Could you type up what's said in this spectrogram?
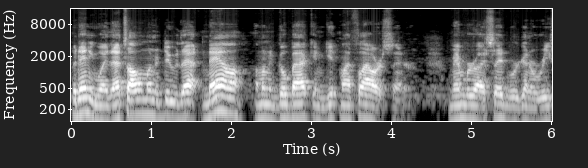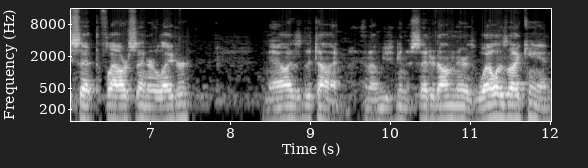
But anyway, that's all I'm going to do with that. Now I'm going to go back and get my flower center. Remember, I said we're going to reset the flower center later? Now is the time. And I'm just going to set it on there as well as I can.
